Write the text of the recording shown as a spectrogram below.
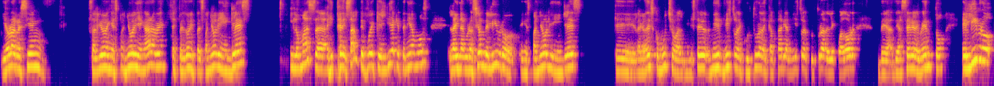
y ahora recién salió en español y en árabe, eh, perdón, en español y en inglés. Y lo más ah, interesante fue que el día que teníamos la inauguración del libro en español y en inglés, que le agradezco mucho al Ministerio, Ministro de Cultura de Qatar y al Ministro de Cultura del Ecuador de, hacer el evento. El libro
